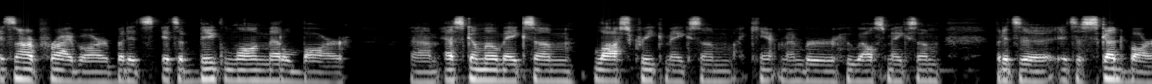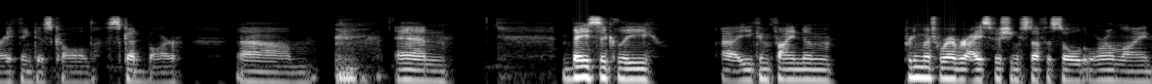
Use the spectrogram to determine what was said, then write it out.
it's not a pry bar, but it's it's a big long metal bar Um, Eskimo makes them. Lost Creek makes them. I can't remember who else makes them, but it's a it's a spud bar I think is called spud bar, um, and basically uh, you can find them pretty much wherever ice fishing stuff is sold or online.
